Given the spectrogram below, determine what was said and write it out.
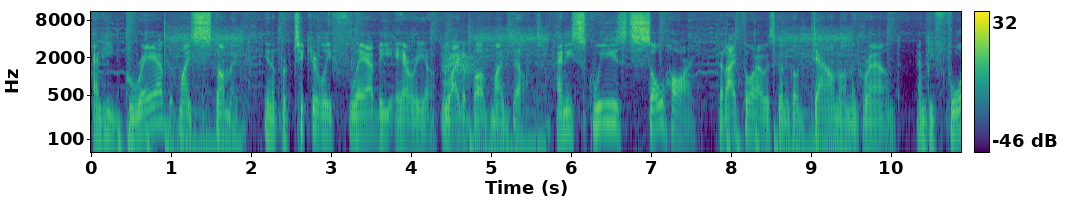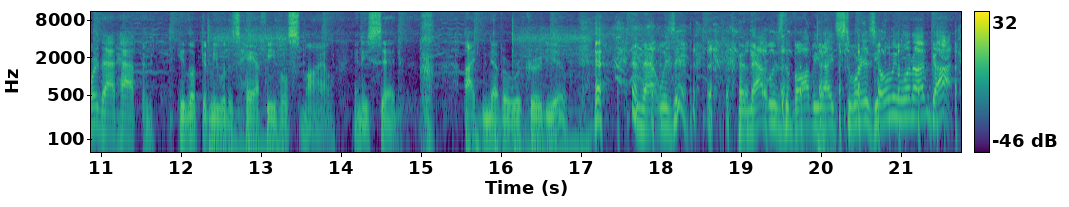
and he grabbed my stomach in a particularly flabby area right above my belt. And he squeezed so hard that I thought I was going to go down on the ground. And before that happened, he looked at me with his half evil smile and he said, I'd never recruit you. and that was it. And that was the Bobby Knight story. It's the only one I've got.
